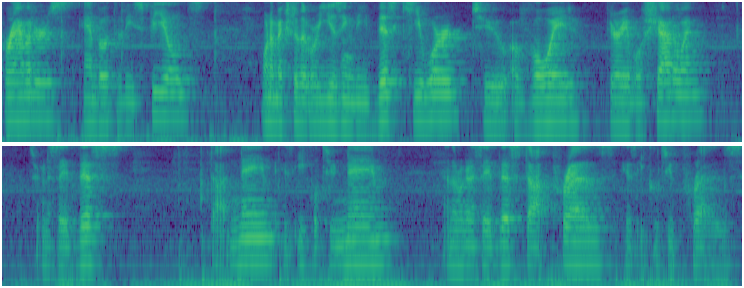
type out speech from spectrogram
parameters and both of these fields, want to make sure that we're using the this keyword to avoid variable shadowing. So we're going to say this dot name is equal to name, and then we're going to say this dot pres is equal to pres.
